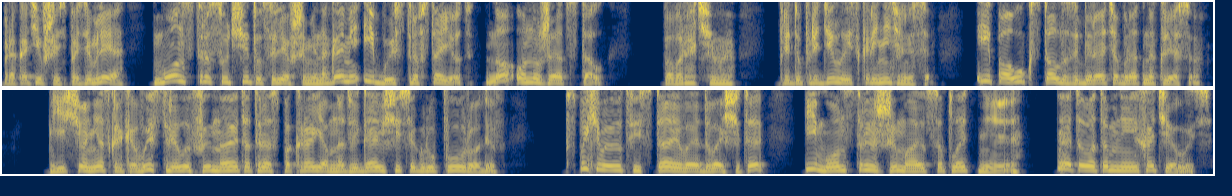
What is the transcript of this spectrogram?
Прокатившись по земле, монстр сучит уцелевшими ногами и быстро встает, но он уже отстал. Поворачиваю, предупредила искоренительница, и паук стал забирать обратно к лесу. Еще несколько выстрелов, и на этот раз по краям надвигающейся группы уродов. Вспыхивают, истаивая два щита, и монстры сжимаются плотнее. Этого-то мне и хотелось.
